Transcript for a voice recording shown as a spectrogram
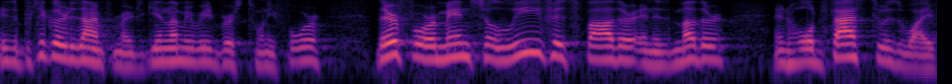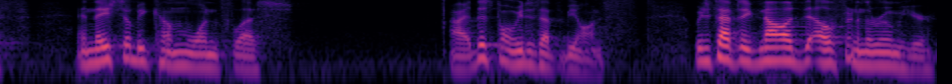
He has a particular design for marriage. Again, let me read verse 24. Therefore, a man shall leave his father and his mother and hold fast to his wife, and they shall become one flesh. All right, at this point, we just have to be honest. We just have to acknowledge the elephant in the room here.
